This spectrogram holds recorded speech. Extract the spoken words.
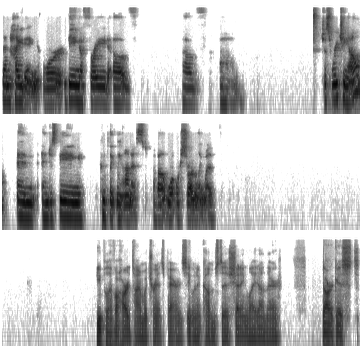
than hiding or being afraid of of just reaching out and and just being completely honest about what we're struggling with. People have a hard time with transparency when it comes to shedding light on their darkest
